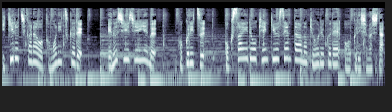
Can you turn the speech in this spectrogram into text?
生きる力を共に作る NCGM 国立国際医療研究センターの協力でお送りしました。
